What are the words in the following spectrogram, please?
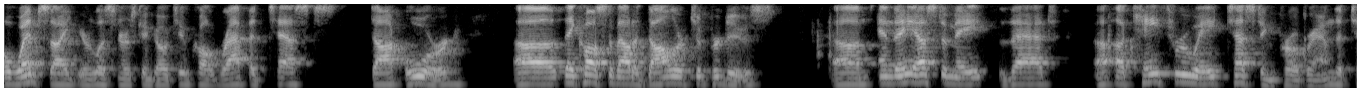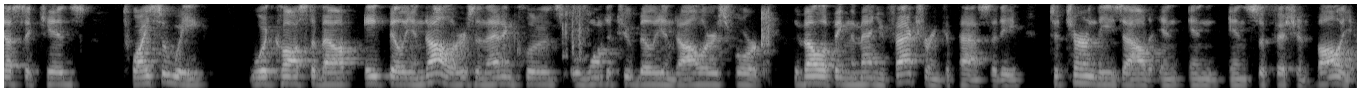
a website your listeners can go to called rapidtests.org. Uh, they cost about a dollar to produce. Um, and they estimate that uh, a K through 8 testing program that tested kids twice a week would cost about $8 billion. And that includes one to $2 billion for developing the manufacturing capacity to turn these out in, in, in sufficient volume.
